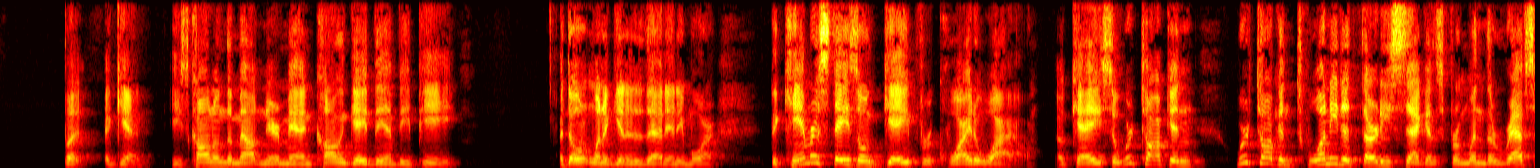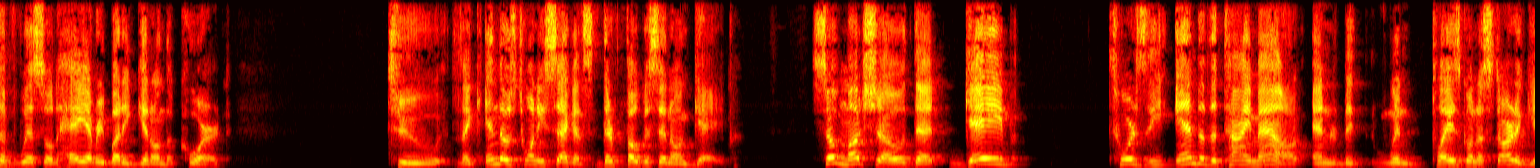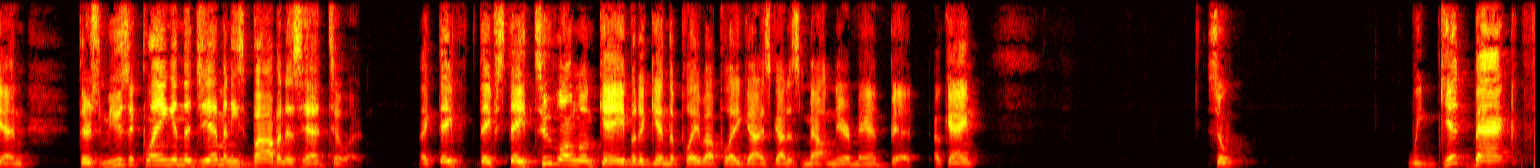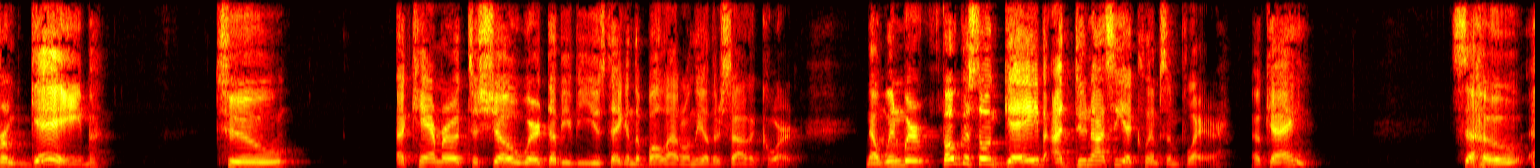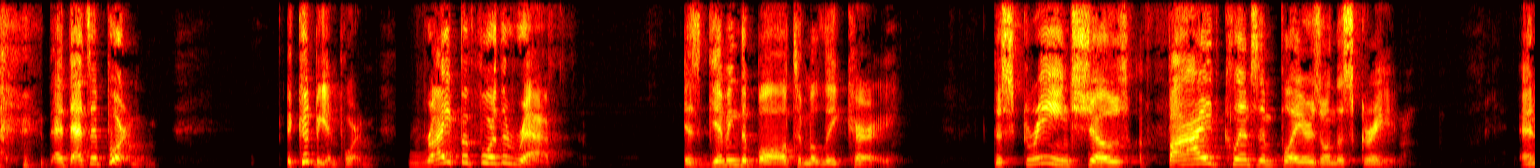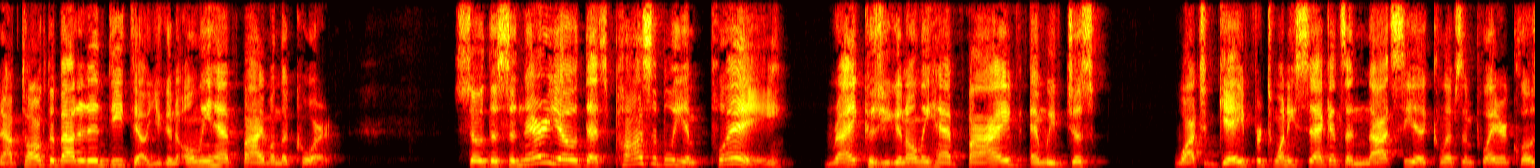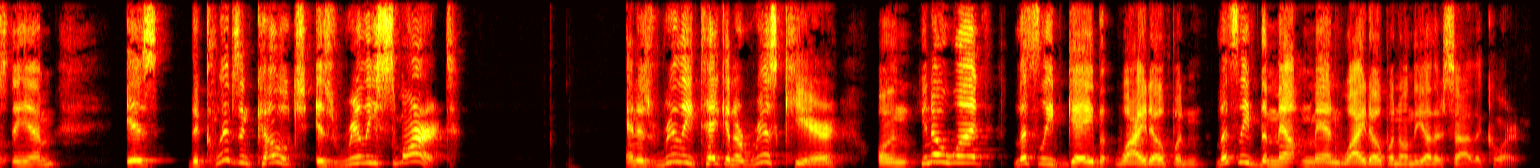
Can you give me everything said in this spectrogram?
But again, he's calling him the Mountaineer Man, calling Gabe the MVP. I don't want to get into that anymore. The camera stays on Gabe for quite a while. Okay, so we're talking we're talking 20 to 30 seconds from when the refs have whistled, hey, everybody get on the court, to like in those 20 seconds, they're focusing on Gabe. So much so that Gabe, towards the end of the timeout, and be, when play is going to start again, there's music playing in the gym and he's bobbing his head to it. Like they've they've stayed too long on Gabe, but again, the play-by-play guy's got his mountaineer man bit. Okay. So we get back from Gabe to a camera to show where WVU's taking the ball out on the other side of the court. Now, when we're focused on Gabe, I do not see a Clemson player. Okay. So, and that's important. It could be important. Right before the ref is giving the ball to Malik Curry, the screen shows five Clemson players on the screen. And I've talked about it in detail. You can only have five on the court. So the scenario that's possibly in play, right? Because you can only have five, and we've just watched Gabe for 20 seconds and not see a Clemson player close to him, is the Clemson coach is really smart and is really taking a risk here on, you know what? Let's leave Gabe wide open. Let's leave the mountain man wide open on the other side of the court.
